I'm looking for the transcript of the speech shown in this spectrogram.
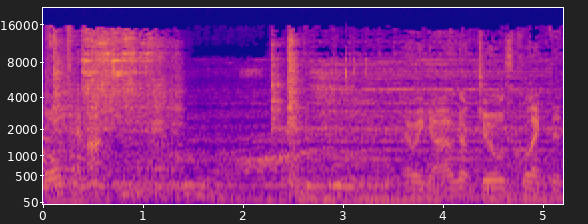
Ball. There we go, we've got jewels collected.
